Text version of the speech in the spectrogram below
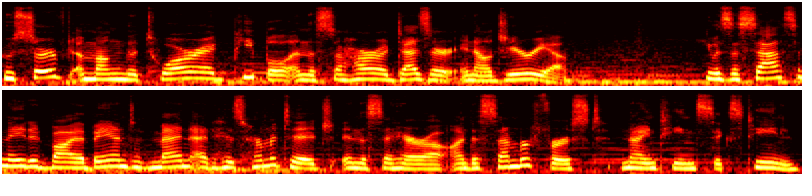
who served among the Tuareg people in the Sahara Desert in Algeria. He was assassinated by a band of men at his hermitage in the Sahara on December 1st, 1916.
